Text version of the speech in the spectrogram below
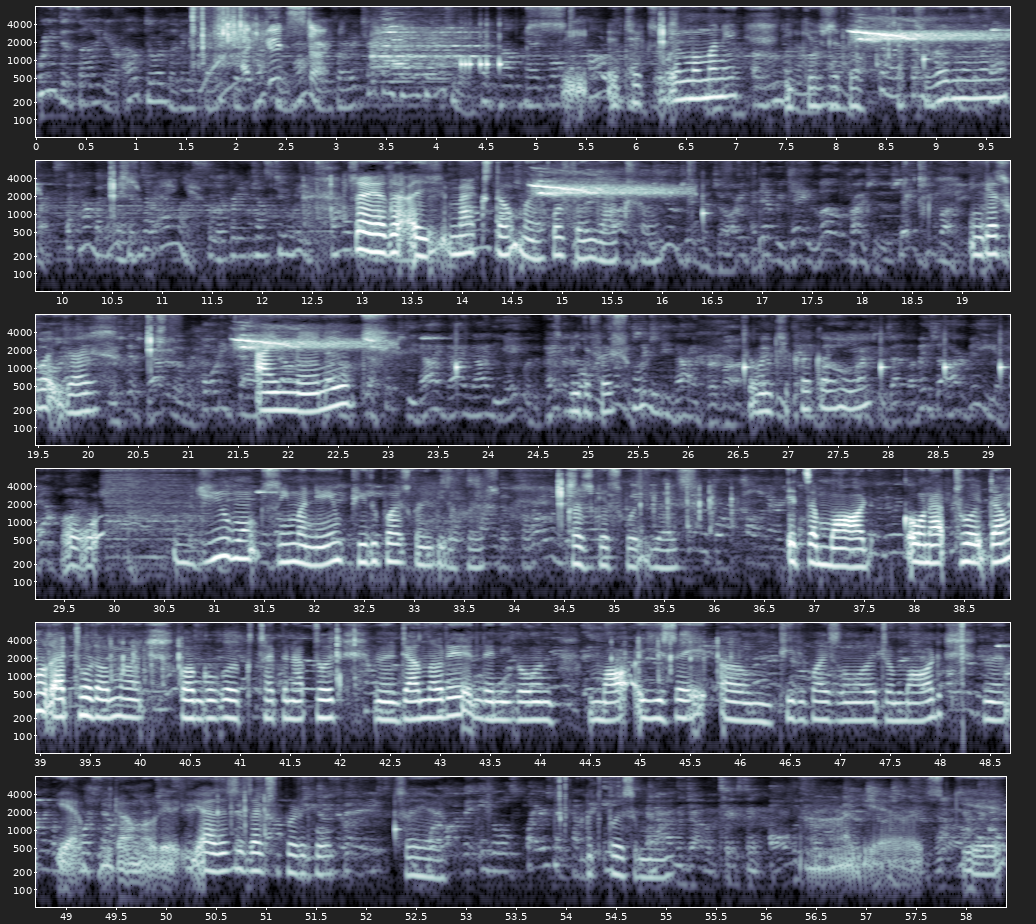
Redesign your outdoor living space A good start. patio furniture from Palm Casual. At Palm Casual, See, it takes comfortable way more money, aluminum it gives it back. It takes way more money. The combinations are endless. Delivered in just two weeks. Five So yeah, that I maxed out my whole thing actually. And guess what, you guys? I managed to be the first one. So once you click on here, or you won't see my name. PewDiePie is going to be the first. Because guess what, you guys? It's a mod. Go on Aptoide, download Aptoide online. Go on Google, type in Aptoide, and then download it. And then you go on mod. You say um, PewDiePie Simulator mod, and then yeah, you download it. Yeah, this is actually pretty cool. So yeah, let's play some more. Uh, yeah, let's get.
